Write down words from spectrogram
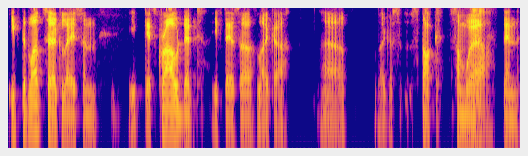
if the blood circulation it gets crowded, if there's a like a uh, like a stuck somewhere, yeah. then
